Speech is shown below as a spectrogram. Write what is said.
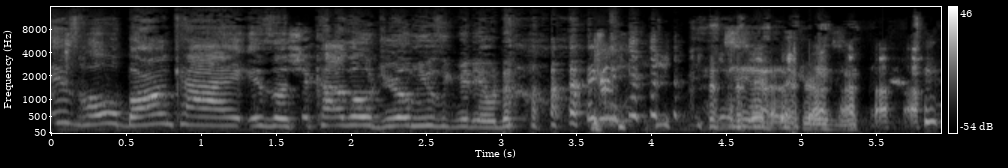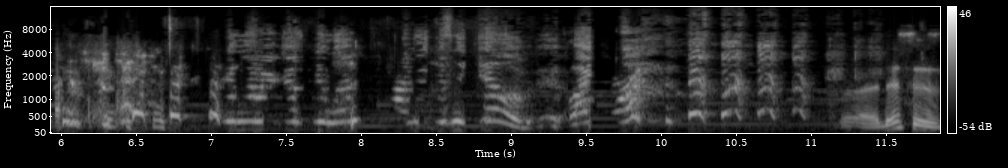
his whole Bankai is a Chicago drill music video, dog. yeah, that's crazy. he literally just be listening to niggas he killed. Like, bro. Bro, this is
